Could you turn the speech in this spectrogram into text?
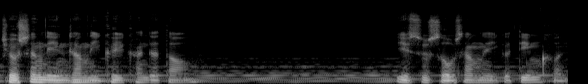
求圣灵让你可以看得到耶稣手上那个钉痕。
